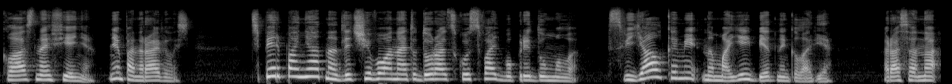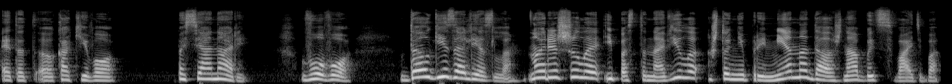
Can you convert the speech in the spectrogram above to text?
Классная Феня, мне понравилось. Теперь понятно, для чего она эту дурацкую свадьбу придумала. С фиалками на моей бедной голове раз она этот, э, как его, пассионарий. Во-во, в долги залезла, но решила и постановила, что непременно должна быть свадьба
